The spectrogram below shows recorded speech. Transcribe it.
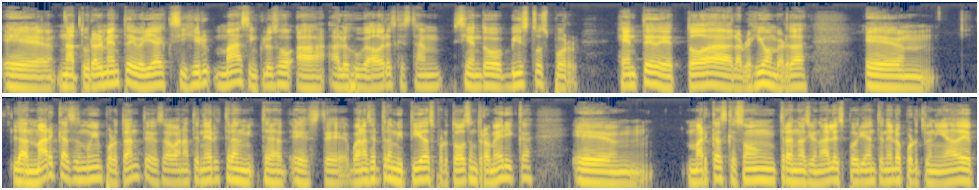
eh, naturalmente debería exigir más incluso a, los jugadores que están siendo vistos por gente de toda la región, ¿verdad? Em, las marcas es muy importante, o sea, van a tener este, van a ser transmitidas por todo Centroamérica. Em, marcas que son transnacionales podrían tener la oportunidad de,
